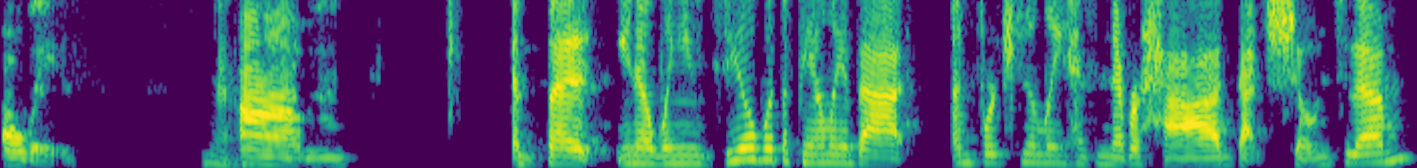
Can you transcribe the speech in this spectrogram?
always. Yeah. Um, but you know, when you deal with a family that unfortunately has never had that shown to them,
